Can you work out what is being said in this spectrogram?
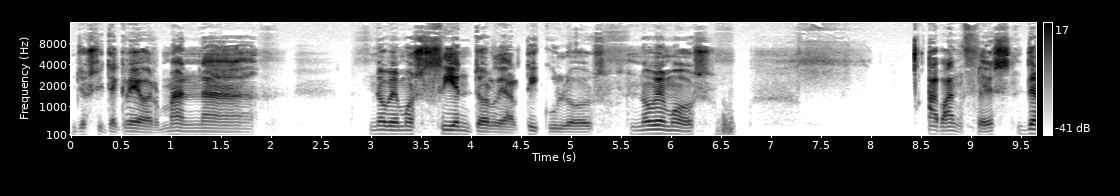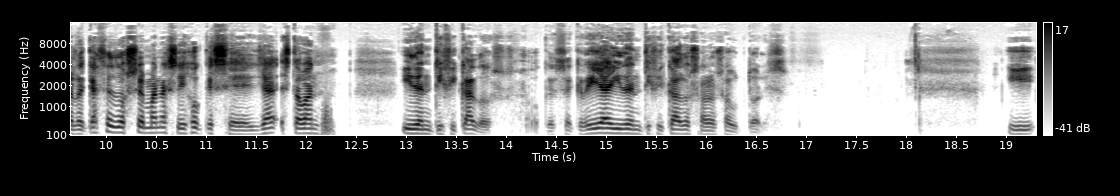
yo sí te creo hermana, no vemos cientos de artículos, no vemos avances. Desde que hace dos semanas se dijo que se ya estaban identificados, o que se creía identificados a los autores. Y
